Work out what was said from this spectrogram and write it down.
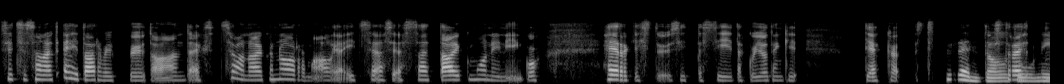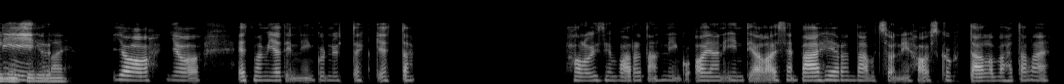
Sitten se sanoi, että ei tarvitse pyytää anteeksi, että se on aika normaalia itse asiassa, että aika moni niin kuin herkistyy sitten siitä, kun jotenkin, tiedätkö, rentoutuu stre- niin, niin Joo, joo, että mä mietin niin kuin nytkin, että haluaisin varata niin kuin ajan intialaisen päähierontaan, mutta se on niin hauska, kun täällä on vähän tällainen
